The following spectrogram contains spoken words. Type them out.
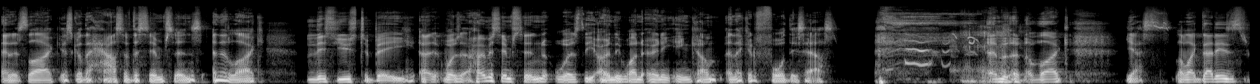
and it's like it's got the house of The Simpsons, and they're like, this used to be uh, was it Homer Simpson was the only one earning income, and they could afford this house. and, and I'm like, yes, I'm like that is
